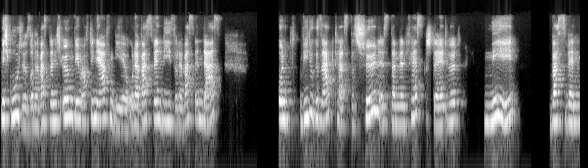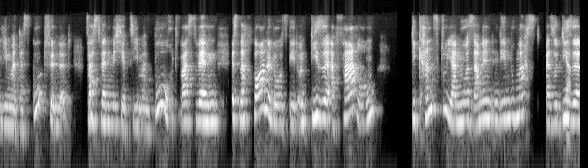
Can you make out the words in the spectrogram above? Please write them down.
nicht gut ist oder was, wenn ich irgendwem auf die Nerven gehe oder was, wenn dies oder was, wenn das. Und wie du gesagt hast, das Schöne ist dann, wenn festgestellt wird, nee, was, wenn jemand das gut findet? Was, wenn mich jetzt jemand bucht? Was, wenn es nach vorne losgeht? Und diese Erfahrung, die kannst du ja nur sammeln, indem du machst. Also diese, ja.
